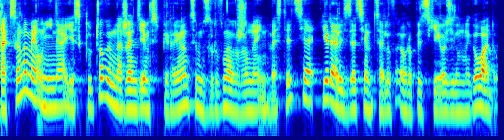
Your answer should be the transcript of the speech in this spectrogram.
Taksonomia unijna jest kluczowym narzędziem wspierającym zrównoważone inwestycje i realizację celów Europejskiego Zielonego Ładu.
